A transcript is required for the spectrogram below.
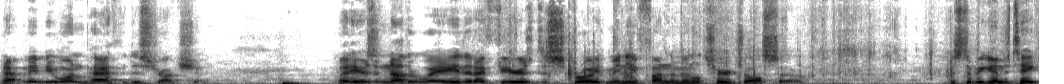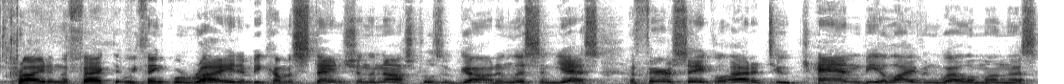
that may be one path of destruction. But here's another way that I fear has destroyed many a fundamental church also is to begin to take pride in the fact that we think we're right and become a stench in the nostrils of God. And listen, yes, a Pharisaical attitude can be alive and well among us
